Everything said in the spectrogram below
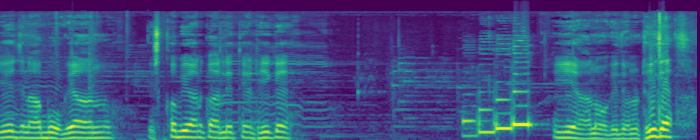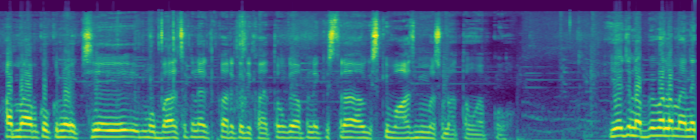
ये जनाब हो गया ऑन इसको भी ऑन कर लेते हैं ठीक है। ये ऑन हो गए दोनों ठीक है। अब मैं आपको कनेक्ट से मोबाइल से कनेक्ट करके दिखाता हूँ कि आपने किस तरह इसकी आवाज़ भी मैं सुनाता हूँ आपको। ये जो नब्बे वाला मैंने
